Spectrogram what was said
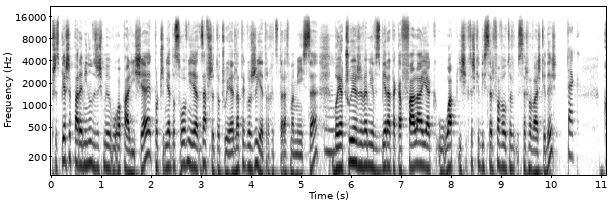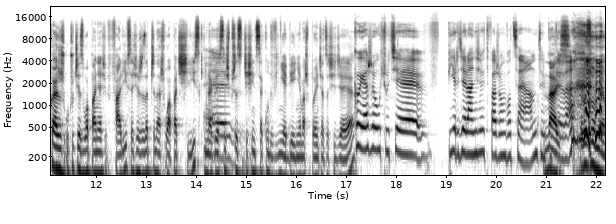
przez pierwsze parę minut żeśmy łapali się, po czym ja dosłownie, ja zawsze to czuję, ja dlatego żyję trochę, co teraz ma miejsce, bo ja czuję, że we mnie wzbiera taka fala, jak łap... Jeśli ktoś kiedyś surfował, to surfowałeś kiedyś? Tak. Kojarzysz uczucie złapania fali, w sensie, że zaczynasz łapać ślisk i nagle jesteś przez 10 sekund w niebie i nie masz pojęcia, co się dzieje? Kojarzę uczucie wpierdzielania się twarzą w ocean, tylko Nice, tyle. rozumiem.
